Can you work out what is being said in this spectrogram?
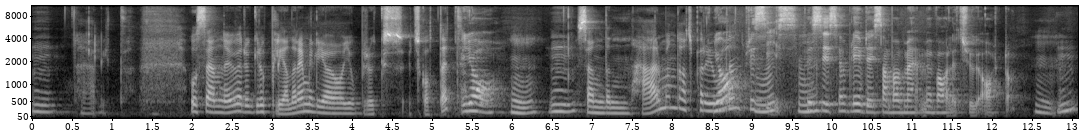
Mm. Härligt. Och sen nu är du gruppledare i miljö och jordbruksutskottet. Ja. Mm. Mm. Sen den här mandatperioden. Ja, precis. Mm. Precis. Jag blev det i samband med, med valet 2018. Mm. Mm.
